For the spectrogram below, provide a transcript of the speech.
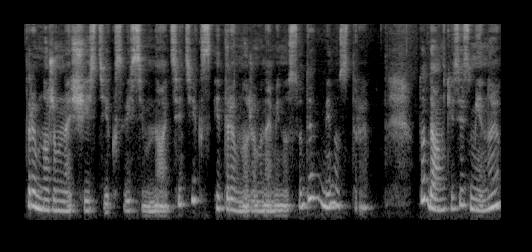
3 множимо на 6х 18х і 3 множимо на мінус 1 мінус 3. Доданки зі зміною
